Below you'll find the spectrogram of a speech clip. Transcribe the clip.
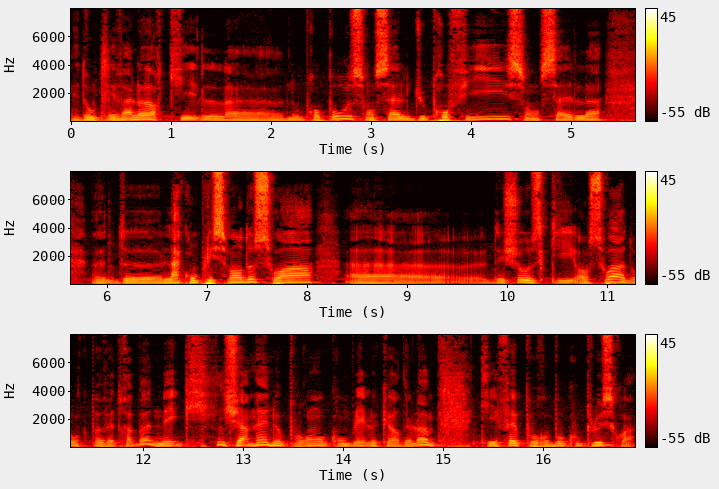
Et donc les valeurs qu'il euh, nous propose sont celles du profit, sont celles de l'accomplissement de soi, euh, des choses qui en soi donc peuvent être bonnes, mais qui jamais ne pourront combler le cœur de l'homme, qui est fait pour beaucoup plus, quoi,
